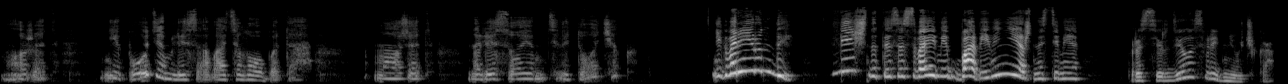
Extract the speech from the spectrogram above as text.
«Может, не будем рисовать лобота? Может, нарисуем цветочек?» «Не говори ерунды! Вечно ты со своими бабьими нежностями!» Рассердилась вреднючка.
